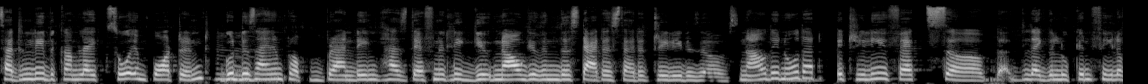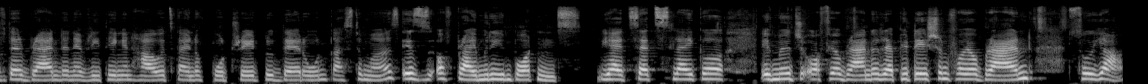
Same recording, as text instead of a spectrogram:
suddenly become like so important. Mm-hmm. Good design and proper branding has definitely give, now given the status that it really deserves. Now they know that it really affects uh, the, like the look and feel of their brand and everything and how it's kind of portrayed to their own customers is of primary importance. Yeah, it sets like a image of your brand, a reputation for your brand. So yeah,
